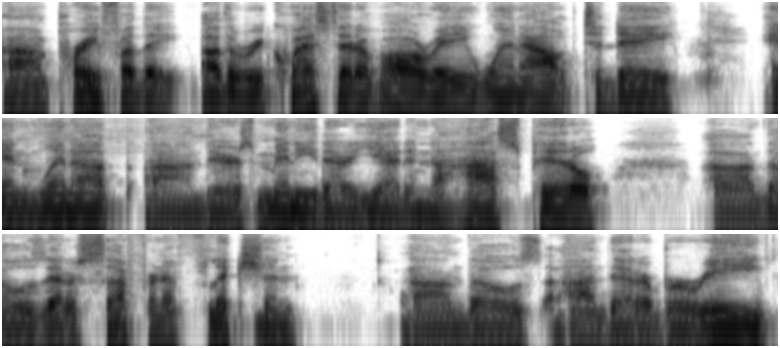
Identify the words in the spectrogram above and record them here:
um, pray for the other requests that have already went out today and went up. Uh, there's many that are yet in the hospital, uh, those that are suffering affliction, uh, those uh, that are bereaved.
